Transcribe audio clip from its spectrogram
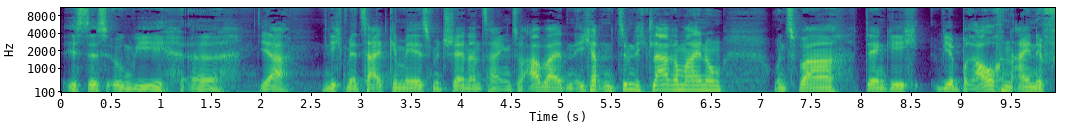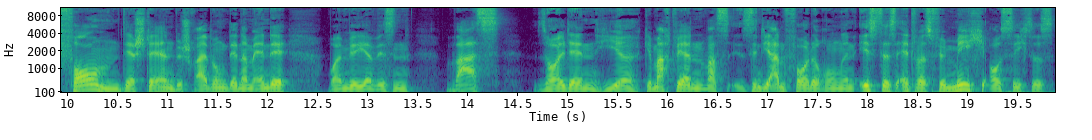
Ist es irgendwie, äh, ja, nicht mehr zeitgemäß mit Stellenanzeigen zu arbeiten? Ich habe eine ziemlich klare Meinung und zwar denke ich, wir brauchen eine Form der Stellenbeschreibung, denn am Ende wollen wir ja wissen, was soll denn hier gemacht werden? Was sind die Anforderungen? Ist es etwas für mich aus Sicht des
